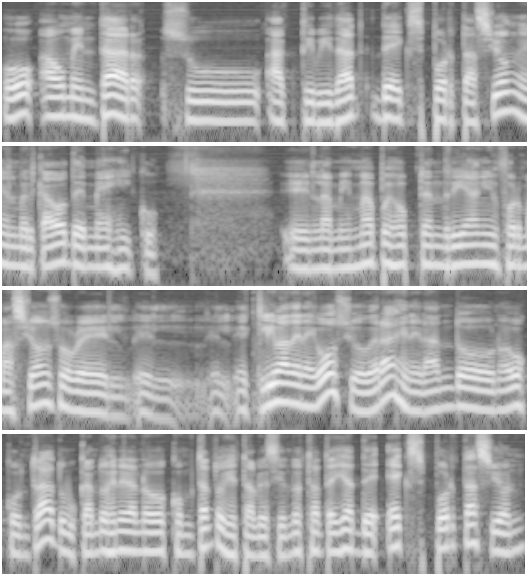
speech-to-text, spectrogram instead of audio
o aumentar su actividad de exportación en el mercado de México. En la misma pues obtendrían información sobre el, clima de negocio, ¿verdad? Generando nuevos contratos, buscando generar nuevos contratos y estableciendo estrategias de exportación.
